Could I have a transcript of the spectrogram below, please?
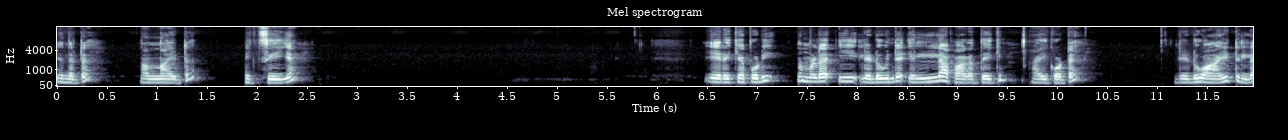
എന്നിട്ട് നന്നായിട്ട് മിക്സ് ചെയ്യാം. ഏലക്കാപ്പൊടി നമ്മുടെ ഈ ലഡുവിന്റെ എല്ലാ ഭാഗത്തേക്കും ആയിക്കോട്ടെ. ലഡു ആയിട്ടില്ല.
